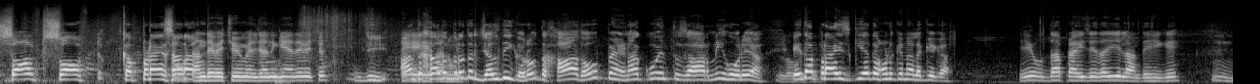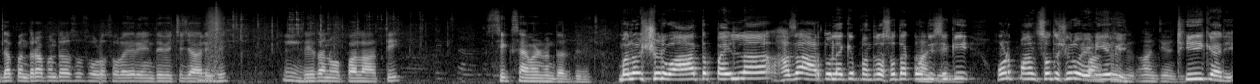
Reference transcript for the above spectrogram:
ਸੌਫਟ ਸੌਫਟ ਕੱਪੜਾ ਹੈ ਸਾਰਾ। ਕਾਟਨ ਦੇ ਵਿੱਚ ਵੀ ਮਿਲ ਜਾਣਗੀਆਂ ਇਹਦੇ ਵਿੱਚ। ਜੀ ਆ ਦਿਖਾ ਦਿਓ ਬ੍ਰਦਰ ਜਲਦੀ ਕਰੋ ਦਿਖਾ ਦਿਓ। ਭੈਣਾ ਕੋਈ ਇੰਤਜ਼ਾਰ ਨਹੀਂ ਹੋ ਰਿਹਾ। ਇਹਦਾ ਪ੍ਰਾਈਸ ਕੀ ਹੈ ਤੇ ਹੁਣ ਕਿੰਨਾ ਲੱਗੇਗਾ? ਇਹ ਉਹਦਾ ਪ੍ਰਾਈਸ ਇਹਦਾ ਜੀ ਲਾਉਂਦੇ ਸੀਗੇ। ਦਾ 15 1500 16 16 ਦੀ ਰੇਂਜ ਦੇ ਵਿੱਚ ਜਾ ਰਹੀ ਸੀ। ਤੇ ਤੁਹਾਨੂੰ ਆਪਾਂ ਲਾਤੀ 6 700 ਦੇ ਵਿੱਚ। ਮਤਲਬ ਸ਼ੁਰੂਆਤ ਪਹਿਲਾਂ 1000 ਤੋਂ ਲੈ ਕੇ 1500 ਤੱਕ ਹੁੰਦੀ ਸੀਗੀ ਹੁਣ 500 ਤੋਂ ਸ਼ੁਰੂ ਹੋ ਜਾਣੀ ਇਹ ਵੀ। ਹਾਂਜੀ ਹਾਂਜੀ। ਠੀਕ ਹੈ ਜੀ।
